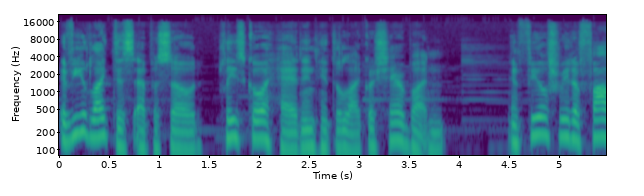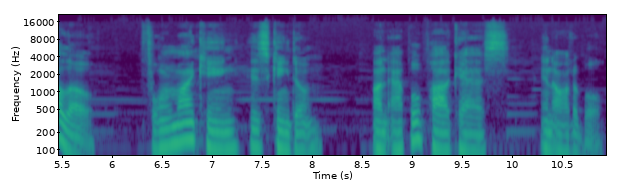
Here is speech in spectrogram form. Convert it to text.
If you like this episode, please go ahead and hit the like or share button, and feel free to follow For My King His Kingdom on Apple Podcasts and Audible.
